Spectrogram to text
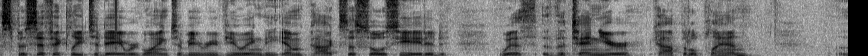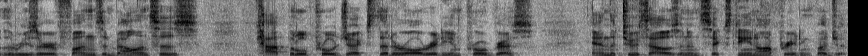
Specifically today, we're going to be reviewing the impacts associated with the 10-year capital plan, the reserve funds and balances, capital projects that are already in progress, and the 2016 operating budget.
